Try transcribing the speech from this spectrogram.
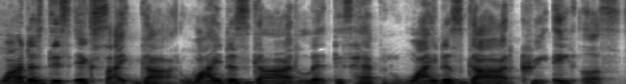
why does this excite God? Why does God let this happen? Why does God create us?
